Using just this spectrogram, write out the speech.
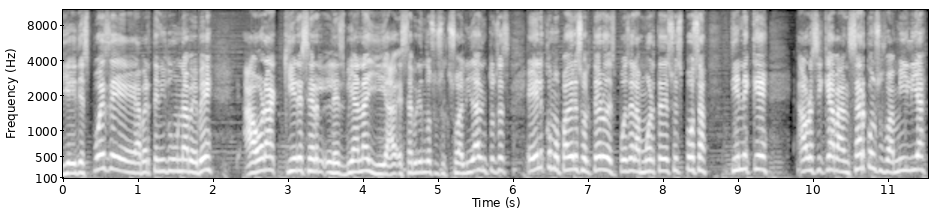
y, y después de haber tenido una bebé, ahora quiere ser lesbiana y ah, está abriendo su sexualidad. Entonces, él como padre soltero, después de la muerte de su esposa, tiene que ahora sí que avanzar con su familia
